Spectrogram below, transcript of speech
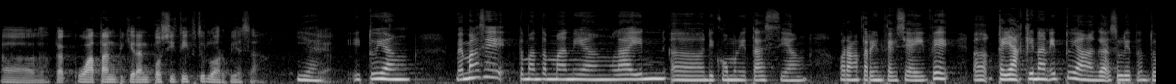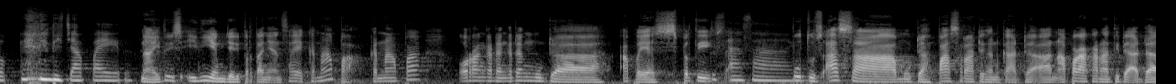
eh, kekuatan pikiran positif itu luar biasa. Iya. Iya. Itu yang memang sih teman-teman yang lain eh, di komunitas yang orang terinfeksi HIV eh, keyakinan itu yang agak sulit untuk dicapai gitu. Nah itu ini yang menjadi pertanyaan saya. Kenapa? Kenapa orang kadang-kadang mudah apa ya seperti Terus asa. putus asa, mudah pasrah dengan keadaan. Apakah karena tidak ada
